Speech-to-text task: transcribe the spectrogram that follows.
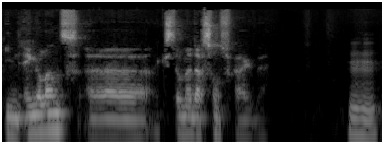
in Engeland. Uh, ik stel me daar soms vragen bij. -hmm.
